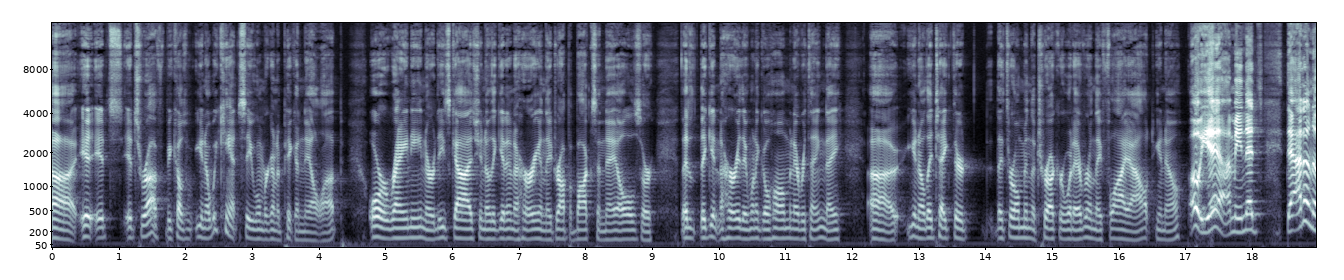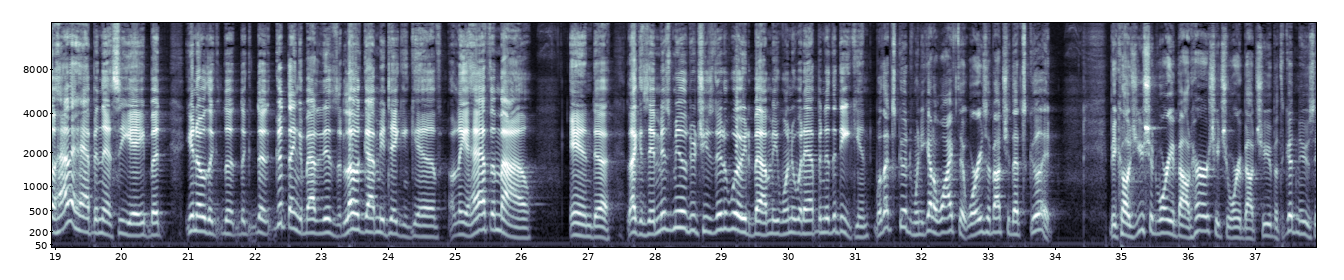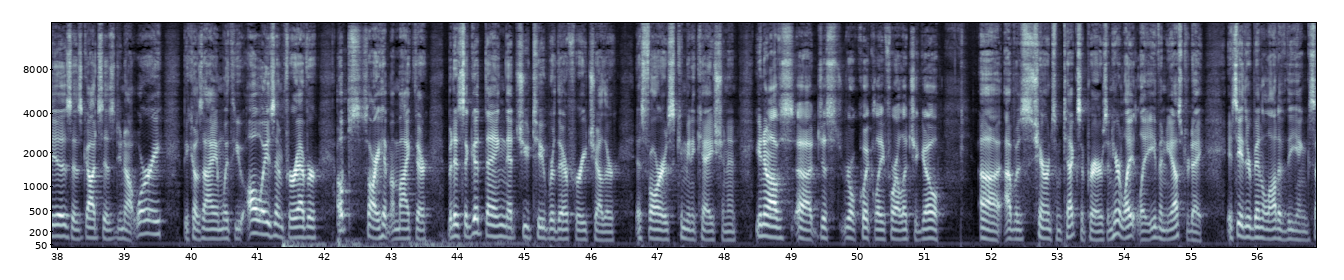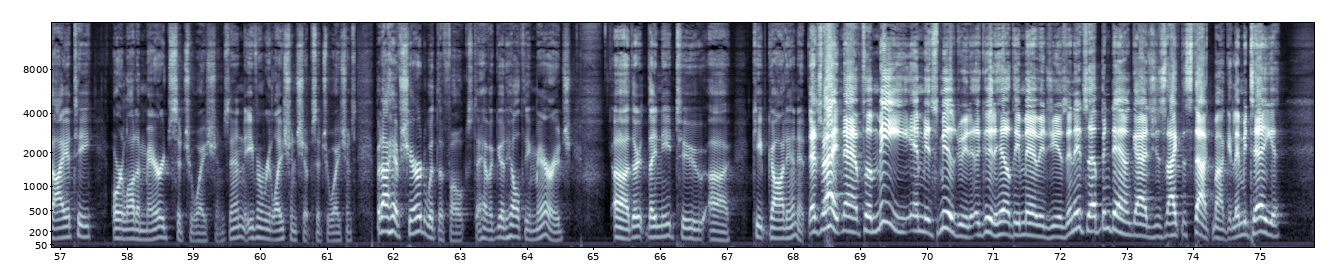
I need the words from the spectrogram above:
Uh, it, it's it's rough because you know we can't see when we're going to pick a nail up, or raining, or these guys, you know, they get in a hurry and they drop a box of nails, or they they get in a hurry, they want to go home and everything. They, uh, you know, they take their they throw them in the truck or whatever, and they fly out. You know, Oh yeah, I mean that's that. I don't know how that happened that CA, but you know the the the, the good thing about it is the Lord got me taken care of only a half a mile, and uh, like I said, Miss Mildred, she's a little worried about me. Wonder what happened to the deacon. Well, that's good. When you got a wife that worries about you, that's good. Because you should worry about her, she should worry about you. But the good news is, as God says, do not worry, because I am with you always and forever. Oops, sorry, hit my mic there. But it's a good thing that you two were there for each other as far as communication. And, you know, I was uh, just real quickly before I let you go, uh, I was sharing some text of prayers. And here lately, even yesterday, it's either been a lot of the anxiety or a lot of marriage situations and even relationship situations. But I have shared with the folks to have a good, healthy marriage, uh, they they need to uh, keep God in it. That's right. Now, for me and Miss Mildred, a good healthy marriage is, and it's up and down, guys, just like the stock market. Let me tell you.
